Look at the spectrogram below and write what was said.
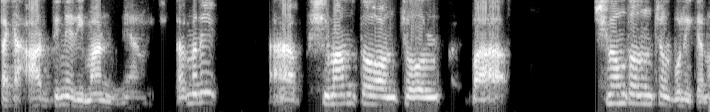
তাকে আট দিনের রিমান্ড নেওয়া হয়েছে। তার মানে সীমান্ত অঞ্চল বা সীমান্ত অঞ্চল বলি কেন?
